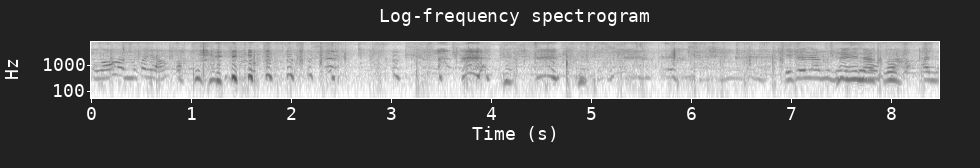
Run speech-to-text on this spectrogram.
Hawakan mo kaya ako. Ito lang dito. Ay, nako. Ano,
